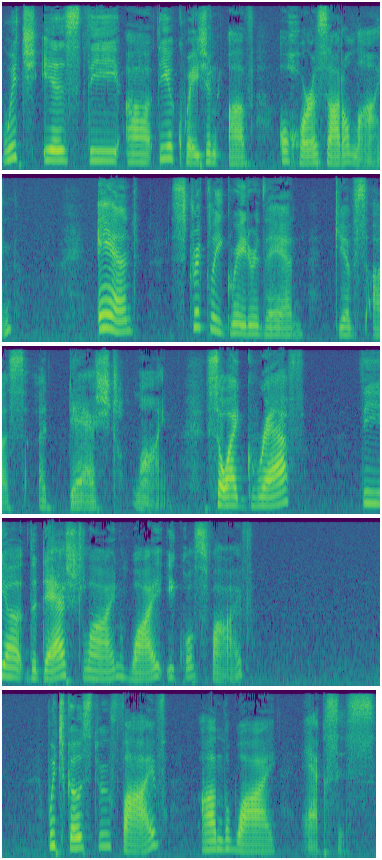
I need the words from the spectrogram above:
which is the, uh, the equation of a horizontal line, and strictly greater than gives us a dashed line. So I graph the, uh, the dashed line y equals 5, which goes through 5 on the y axis.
